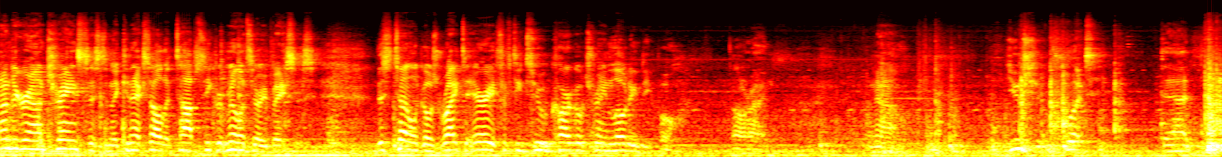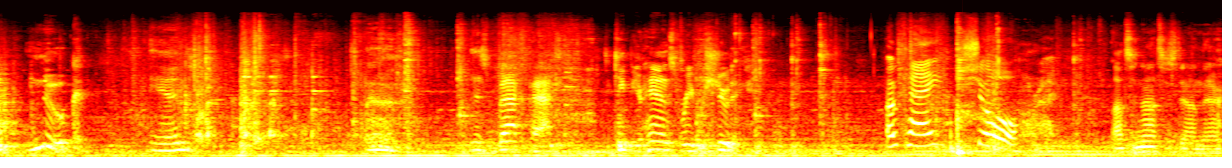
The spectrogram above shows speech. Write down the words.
underground train system that connects all the top secret military bases. This tunnel goes right to Area 52 cargo train loading depot. All right. Now, you should put that nuke in uh, this backpack to keep your hands free for shooting. Okay, sure. All right. Lots of Nazis down there.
